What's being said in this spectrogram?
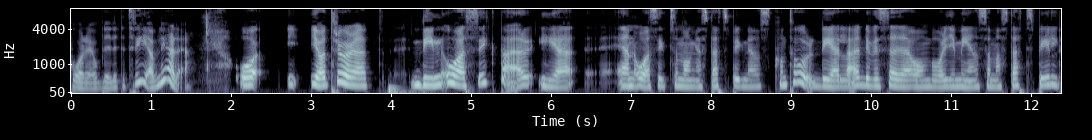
få det att bli lite trevligare. Och jag tror att din åsikt där är en åsikt som många stadsbyggnadskontor delar, det vill säga om vår gemensamma stadsbild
